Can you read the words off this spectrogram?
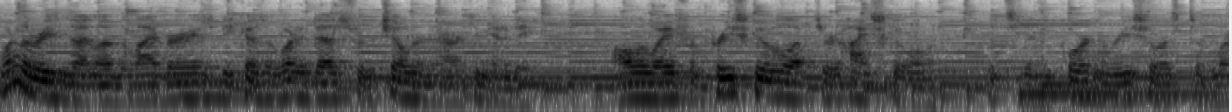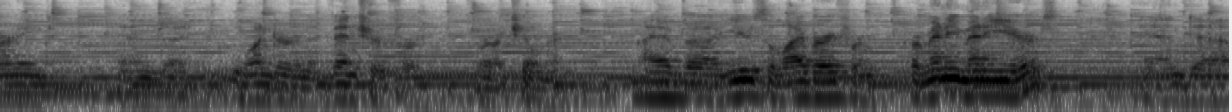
One of the reasons I love the library is because of what it does for the children in our community, all the way from preschool up through high school. It's an important resource of learning and uh, wonder and adventure for, for our children. I have uh, used the library for, for many, many years and uh,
